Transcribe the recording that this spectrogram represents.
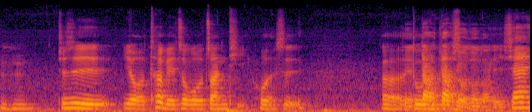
嗯哼，就是有特别做过专题，或者是呃对，大大学有做专题，现在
